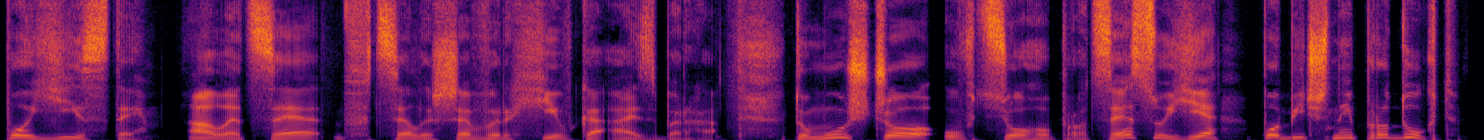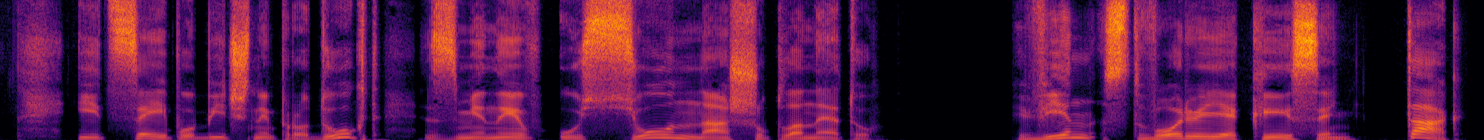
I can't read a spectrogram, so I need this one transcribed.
поїсти. Але це, це лише верхівка айсберга. Тому що у цього процесу є побічний продукт. І цей побічний продукт змінив усю нашу планету. Він створює кисень. Так,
